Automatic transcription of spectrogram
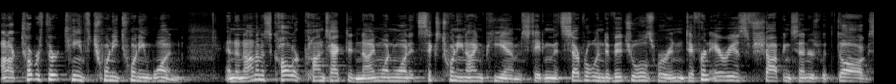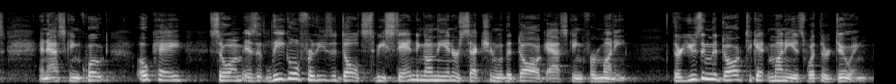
On October 13th, 2021, an anonymous caller contacted 911 at 6:29 p.m. stating that several individuals were in different areas of shopping centers with dogs and asking, quote, "Okay, so um, is it legal for these adults to be standing on the intersection with a dog asking for money?" They're using the dog to get money is what they're doing.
